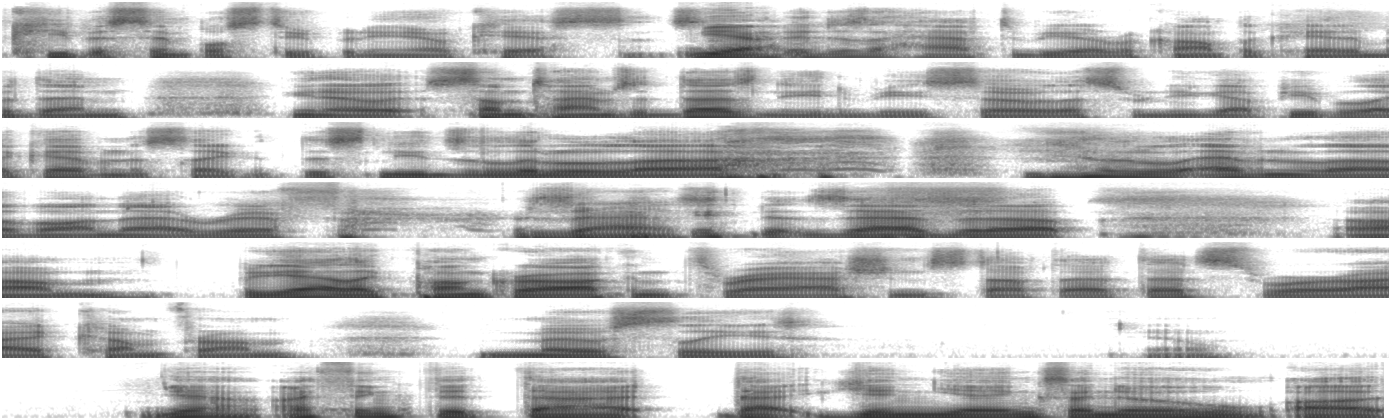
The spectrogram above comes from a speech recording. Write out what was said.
keep it simple, stupid, you know, kiss. So Yeah. It doesn't have to be overcomplicated, but then, you know, sometimes it does need to be. So that's when you got people like Evan. It's like, this needs a little, uh, a little Evan love on that riff. Zazz. Zazz it up. Um, but yeah, like punk rock and thrash and stuff. That that's where I come from mostly. You know, Yeah, I think that that that yin yangs. I know uh,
